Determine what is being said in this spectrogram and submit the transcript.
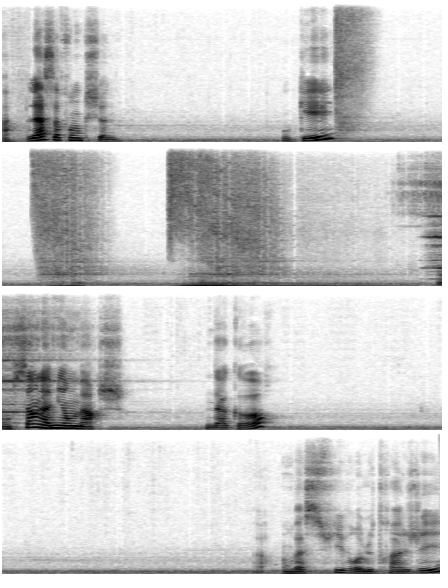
Ah, là, ça fonctionne. Ok. On sent la mis en marche. D'accord. on va suivre le trajet.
